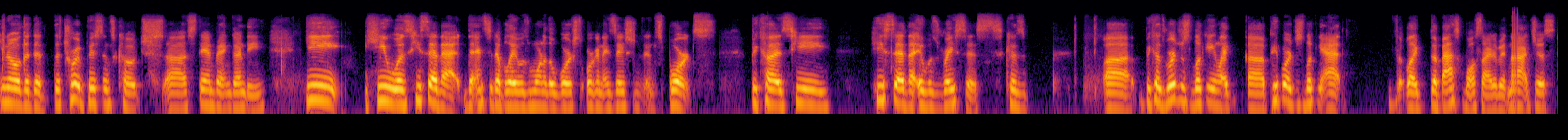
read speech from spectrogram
you know the, the Detroit Pistons coach uh, Stan Van Gundy, he he was he said that the NCAA was one of the worst organizations in sports because he he said that it was racist because uh, because we're just looking like uh, people are just looking at the, like the basketball side of it, not just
